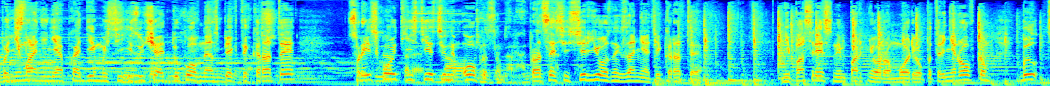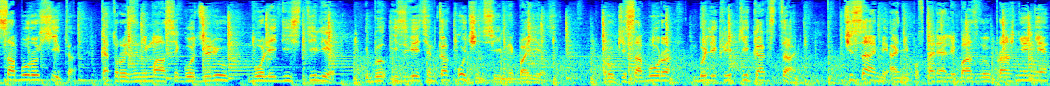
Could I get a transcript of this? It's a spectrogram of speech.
понимание необходимости изучать духовные аспекты карате происходит естественным образом в процессе серьезных занятий карате. Непосредственным партнером Морио по тренировкам был Сабуру Хита, который занимался Годзюрю более 10 лет и был известен как очень сильный боец. Руки Сабура были крепки как сталь. Часами они повторяли базовые упражнения,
